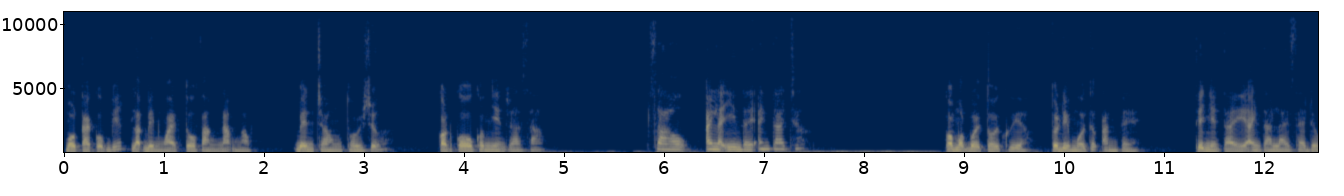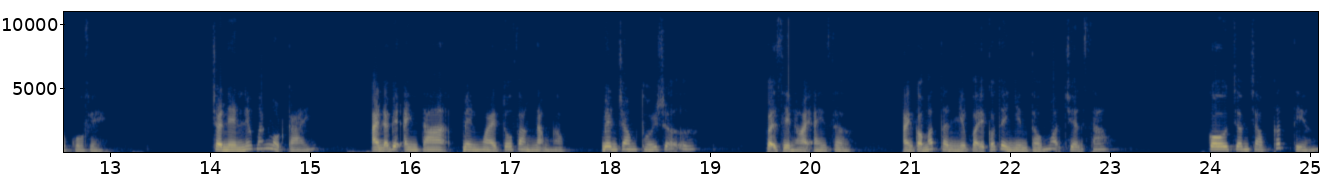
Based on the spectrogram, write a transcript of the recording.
một cái cũng biết là bên ngoài tô vàng nặng ngọc, bên trong thối rữa. Còn cô không nhìn ra sao? Sao anh lại nhìn thấy anh ta chứ? Có một buổi tối khuya, tôi đi mua thức ăn về, thì nhìn thấy anh ta lái xe đưa cô về. Cho nên liếc mắt một cái, anh đã biết anh ta bên ngoài tô vàng nạm ngọc, bên trong thối rỡ ư? Vậy xin hỏi anh giờ, anh có mắt thần như vậy có thể nhìn thấu mọi chuyện sao? Cô châm chọc cất tiếng.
